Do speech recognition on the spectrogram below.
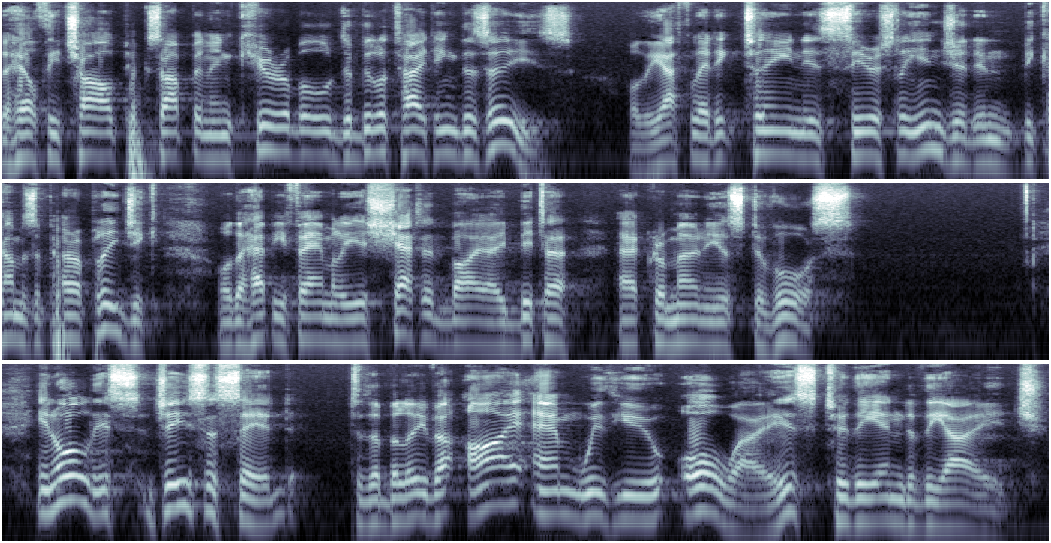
The healthy child picks up an incurable, debilitating disease or the athletic teen is seriously injured and becomes a paraplegic, or the happy family is shattered by a bitter, acrimonious divorce. In all this, Jesus said to the believer, I am with you always to the end of the age.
